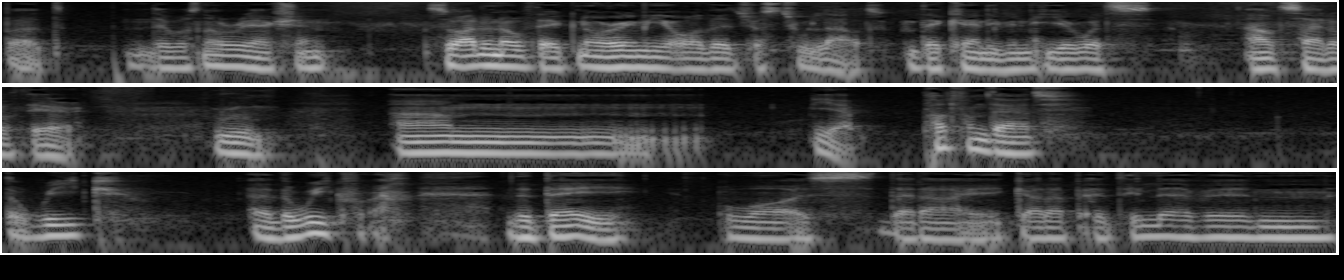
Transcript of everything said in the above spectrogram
but there was no reaction. So I don't know if they're ignoring me or they're just too loud. They can't even hear what's outside of their room. Um, yeah. Apart from that, the week, uh, the week, the day was that I got up at eleven.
